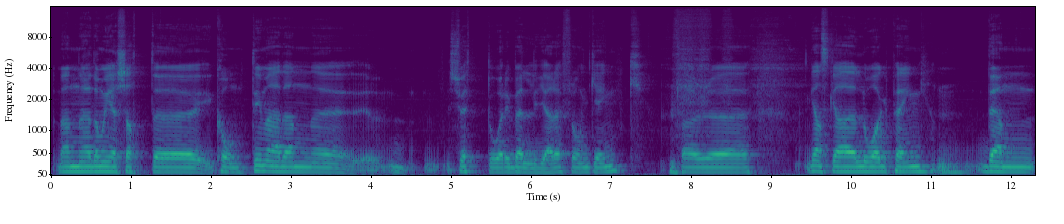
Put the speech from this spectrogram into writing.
Men eh, de har ersatt eh, Conti med en eh, 21-årig belgare från Genk för eh, ganska låg peng. Den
